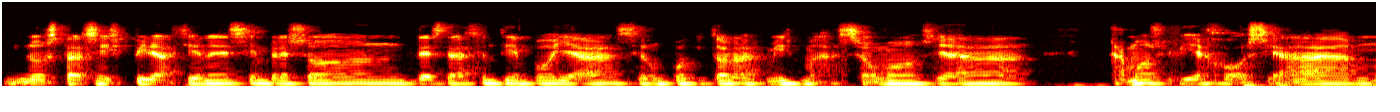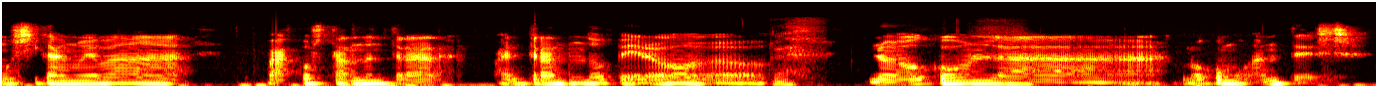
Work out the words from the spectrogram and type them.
nuestras inspiraciones siempre son, desde hace un tiempo ya, ser un poquito las mismas. Somos ya, estamos viejos, ya música nueva va costando entrar. Va entrando, pero no con la. no como antes.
